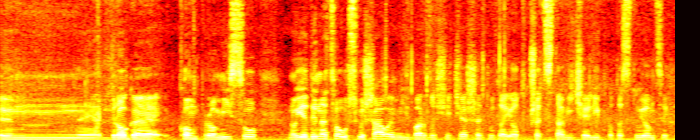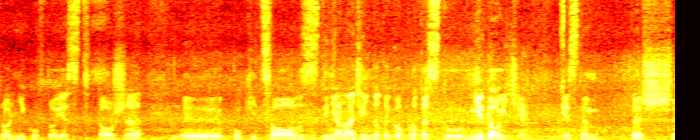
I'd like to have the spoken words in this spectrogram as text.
ym, drogę kompromisu. No jedyne co usłyszałem i bardzo się cieszę tutaj od przedstawicieli protestujących rolników to jest to, że y, póki co z dnia na dzień do tego protestu nie dojdzie. Jestem też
